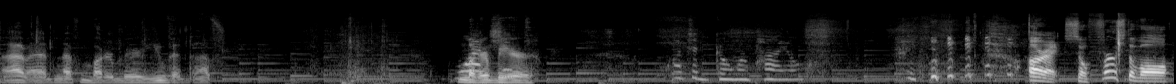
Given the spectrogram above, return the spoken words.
I've had enough butterbeer. You've had enough butterbeer. Watch it, Gomer Pyle. All right. So first of all,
